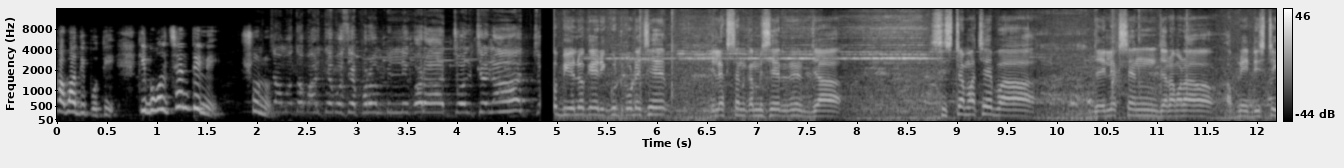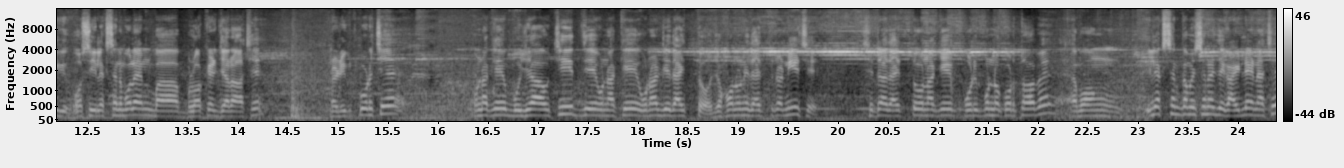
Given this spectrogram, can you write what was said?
সভাধিপতি। কি বলছেন তিনি? শুনুন। বসে ফর্ম বিল্লি করা চলছে না। বিএলওকে রিক্রুট করেছে ইলেকশন কমিশনের যা সিস্টেম আছে বা যে ইলেকশন যারা আমরা আপনি ডিস্ট্রিক্ট ওসি ইলেকশন বলেন বা ব্লকের যারা আছে রিক্রুট করেছে। ওনাকে বোঝা উচিত যে ওনাকে ওনার যে দায়িত্ব যখন উনি দায়িত্বটা নিয়েছে সেটা দায়িত্ব ওনাকে পরিপূর্ণ করতে হবে এবং ইলেকশন কমিশনের যে গাইডলাইন আছে,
